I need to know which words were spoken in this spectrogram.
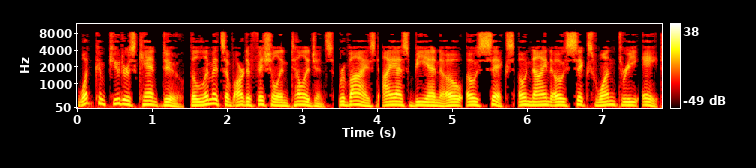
What Computers Can't Do, The Limits of Artificial Intelligence, revised ISBN 0-06-090613-8,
